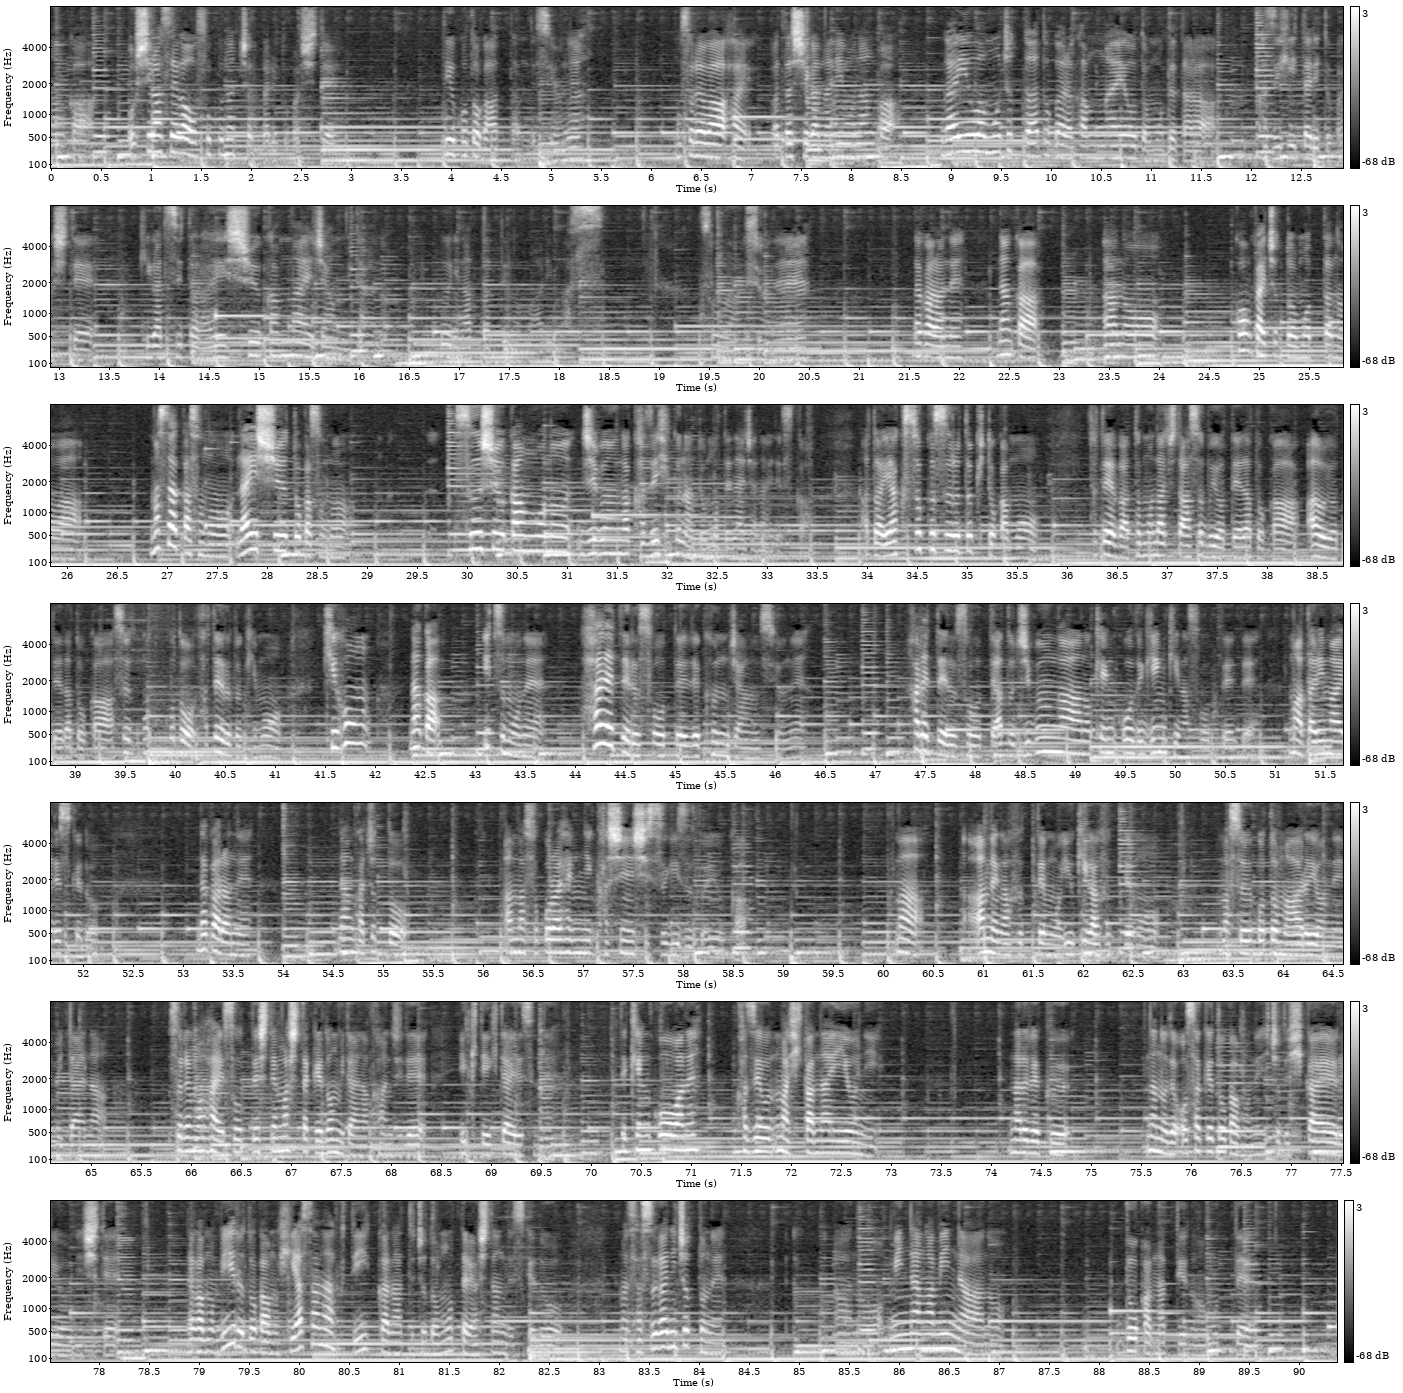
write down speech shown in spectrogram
なんかお知らせが遅くなっちゃったりとかしてっていうことがあったんですよね。それははい私が何もなんか概要はもうちょっと後から考えようと思ってたら風邪ひいたりとかして気が付いたら1週間前じゃんみたいな風になったっていうのもあります。そうなんですよね。だからねなんかあの今回ちょっと思ったのはまさかその来週とかその数週間後の自分が風邪ひくなんて思ってないじゃないですか。あとは約束する時とかも例えば友達と遊ぶ予定だとか会う予定だとかそういうことを立てる時も基本なんかいつもね晴れてる想定で組んじゃうんですよね。晴れてる想定。あと自分があの健康で元気な想定で。まあ当たり前ですけど。だからねなんかちょっとあんまそこら辺に過信しすぎずというかまあ雨が降っても雪が降ってもまあそういうこともあるよねみたいな。それもはい想定してましたけどみたいな感じで生きていきたいですね。で健康はね風邪をまあひかないようになるべくなのでお酒とかもねちょっと控えるようにしてだからもうビールとかも冷やさなくていいかなってちょっと思ったりはしたんですけどさすがにちょっとねあのみんながみんなあのどうかなっていうのは思って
